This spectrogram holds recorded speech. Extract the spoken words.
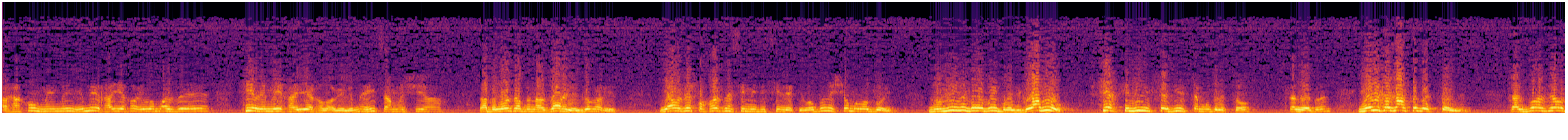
וחכום ימי חייכו אלו מה זה, כי ימי חייכו לא ימי המשיח. רבי אלעזר бен Азария говорит, я уже похож на 70-летнего, он был еще молодой. Но нужно было выбрать главу всех 71 мудрецов Санедрин, и он оказался достойным. Так Бог сделал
